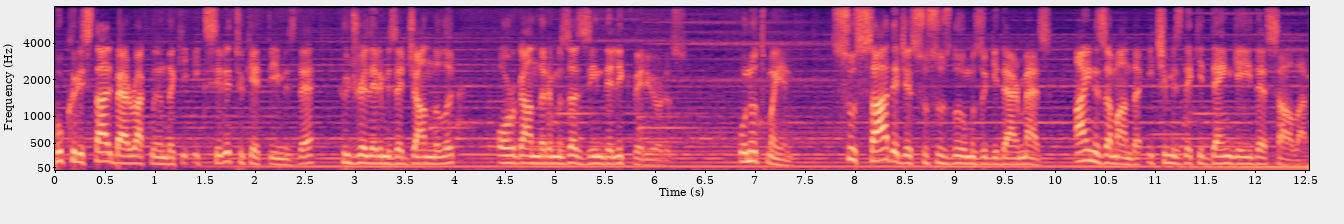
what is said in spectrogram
Bu kristal berraklığındaki iksiri tükettiğimizde, hücrelerimize canlılık, organlarımıza zindelik veriyoruz. Unutmayın, su sadece susuzluğumuzu gidermez, aynı zamanda içimizdeki dengeyi de sağlar.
